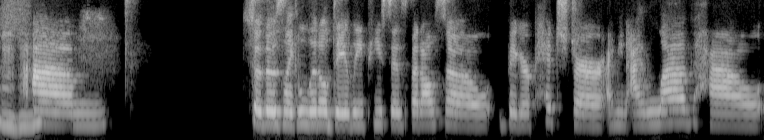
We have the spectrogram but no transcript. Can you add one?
Mm-hmm. Um, so those like little daily pieces but also bigger picture i mean i love how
